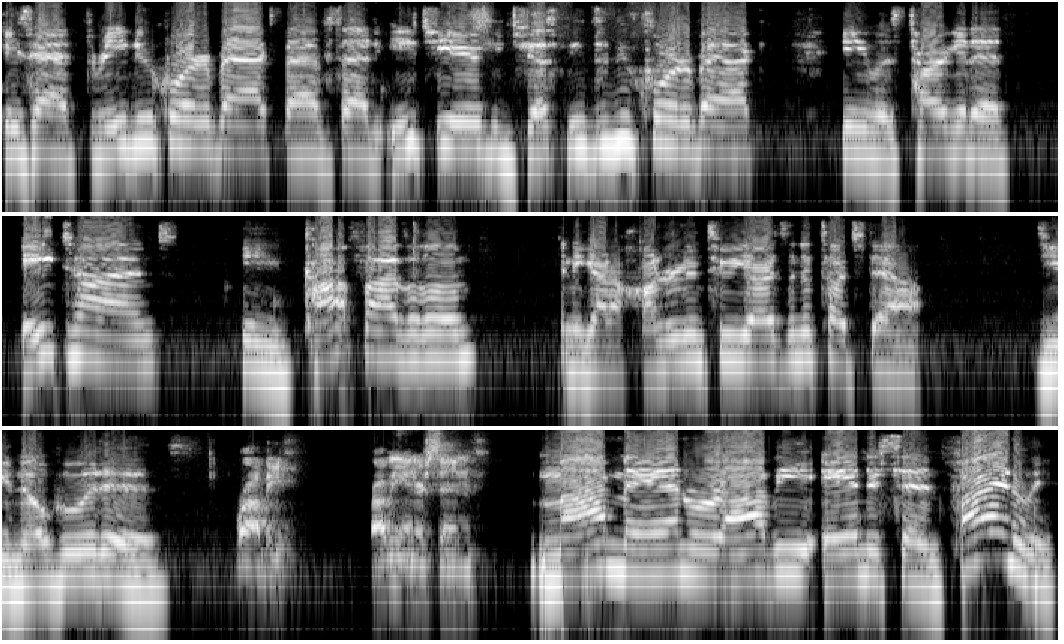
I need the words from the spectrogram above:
He's had three new quarterbacks that have said each year he just needs a new quarterback. He was targeted eight times. He caught five of them, and he got 102 yards and a touchdown. Do you know who it is? Robbie, Robbie Anderson. My man, Robbie Anderson. Finally,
